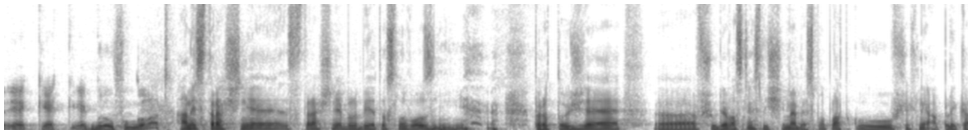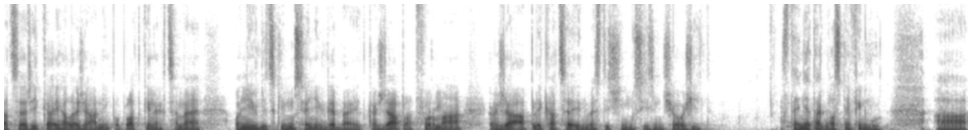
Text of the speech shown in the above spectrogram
jak, jak, jak budou fungovat? Hany, strašně, strašně blbě to slovo zní, protože všude vlastně slyšíme bez poplatků, všechny aplikace říkají, hele, žádný poplatky nechceme, oni vždycky musí někde být. Každá platforma, každá aplikace investiční musí z něčeho žít. Stejně tak vlastně Fingood. A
